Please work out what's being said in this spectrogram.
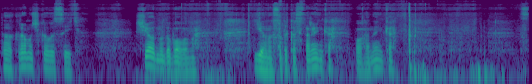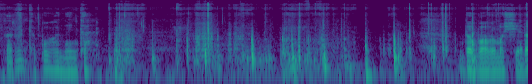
Так, рамочка висить. Ще одну додамо. Є в нас така старенька, поганенька. Старенька, поганенька. Добавимо ще, да?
